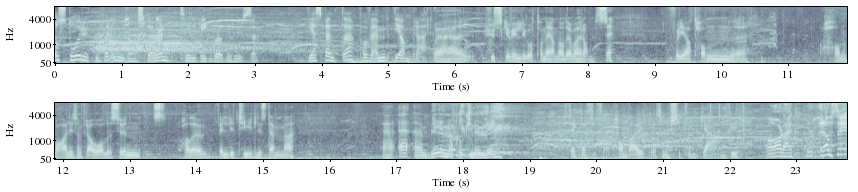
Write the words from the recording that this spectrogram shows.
og står utenfor inngangsdøren til Big Brother-huset. De er spente på hvem de andre er. Og jeg husker veldig godt han ene, og det var Ramsi. Fordi at han eh, Han var liksom fra Ålesund, hadde veldig tydelig stemme. Eh, eh, eh, blir det noe knulling? Så tenkte jeg fy faen, han der virker som en skikkelig gæren fyr. Ålreit. Ramsey,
